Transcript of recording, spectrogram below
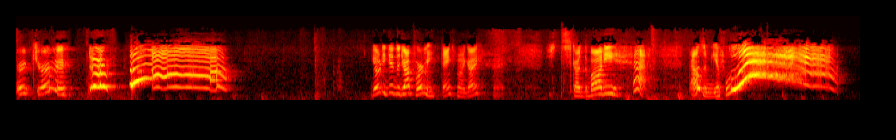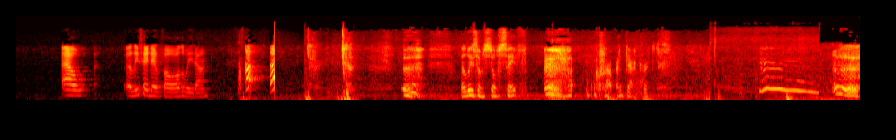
are Charmander! Ah! You already did the job for me. Thanks, my guy. Alright. Just discard the body. Ha! That was a beautiful. Ow. At least I didn't fall all the way down. Ugh. At least I'm still safe. Ugh. Crap, my back hurts. Ugh.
